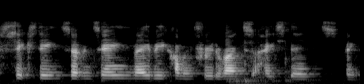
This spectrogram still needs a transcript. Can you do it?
16, 17, maybe coming through the ranks at Hastings. I think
